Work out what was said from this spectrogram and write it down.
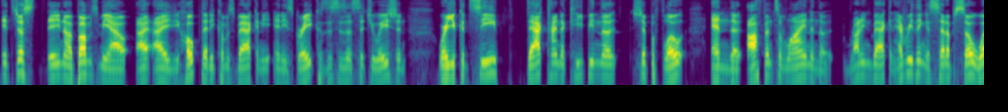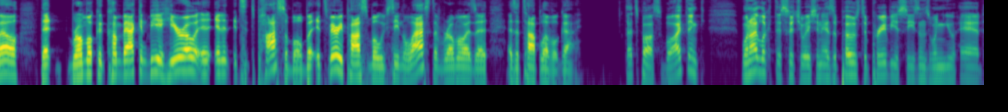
it just you know it bums me out. I, I hope that he comes back and he and he's great because this is a situation where you could see Dak kind of keeping the ship afloat. And the offensive line and the running back and everything is set up so well that Romo could come back and be a hero, and, and it's it's possible, but it's very possible. We've seen the last of Romo as a as a top level guy. That's possible. I think when I look at this situation, as opposed to previous seasons when you had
